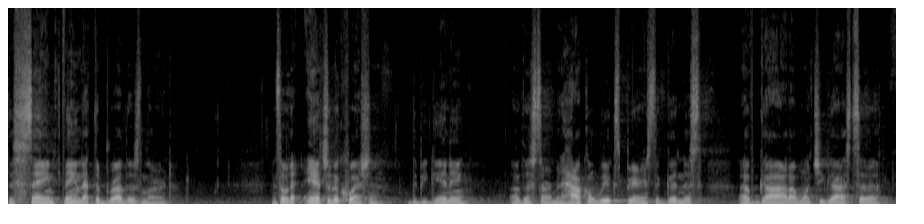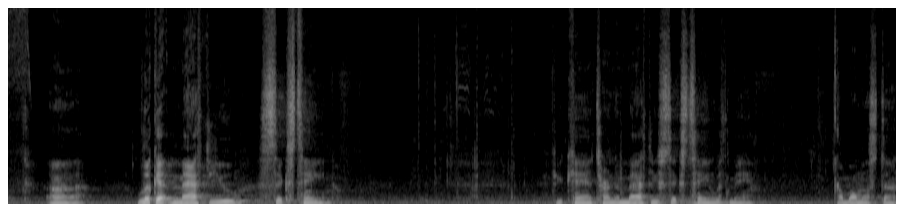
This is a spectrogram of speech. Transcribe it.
the same thing that the brothers learned. And so, to answer the question, the beginning of the sermon, how can we experience the goodness of God? I want you guys to uh, look at Matthew 16. If you can, turn to Matthew 16 with me. I'm almost done.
